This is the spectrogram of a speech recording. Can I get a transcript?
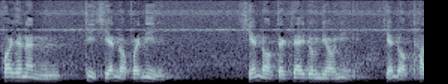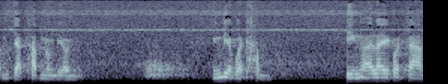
เพราะฉะนั้นที่เขียนออกไปนี่ เขียนออกจากใจดวงเดียวนี่ เขียนออกธรรมจากธรรมดวงเดียวนี่จึงเรียกว่าธรรมสิ่งอะไรก็ตาม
